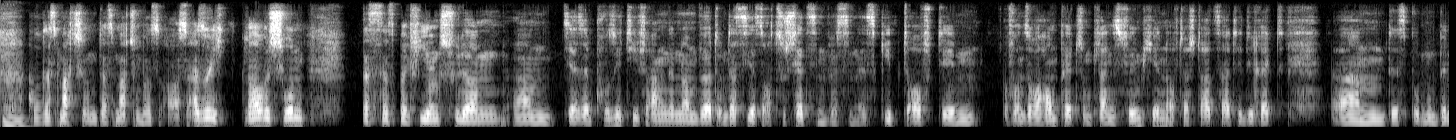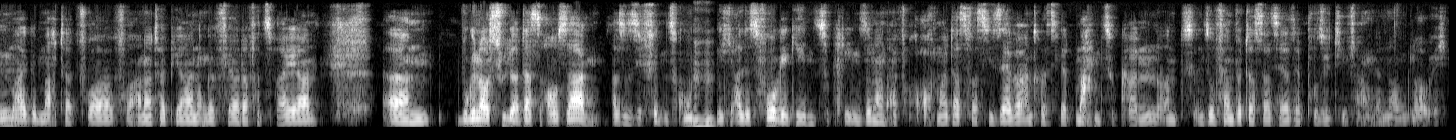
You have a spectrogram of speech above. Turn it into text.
Mhm. Aber das macht schon, das macht schon was aus. Also ich glaube schon, dass das bei vielen Schülern ähm, sehr, sehr positiv angenommen wird und dass sie das auch zu schätzen wissen. Es gibt auf dem auf unserer Homepage ein kleines Filmchen auf der Startseite direkt, ähm, das Bund Binnen mal gemacht hat vor, vor anderthalb Jahren ungefähr oder vor zwei Jahren, ähm, wo genau Schüler das auch sagen. Also sie finden es gut, mhm. nicht alles vorgegeben zu kriegen, sondern einfach auch mal das, was sie selber interessiert, machen zu können. Und insofern wird das da sehr, sehr positiv angenommen, glaube ich.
